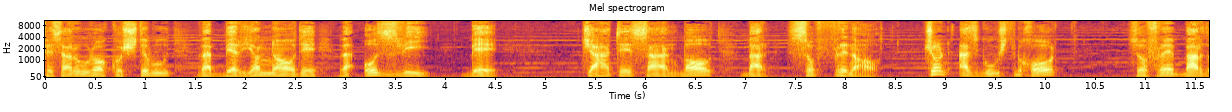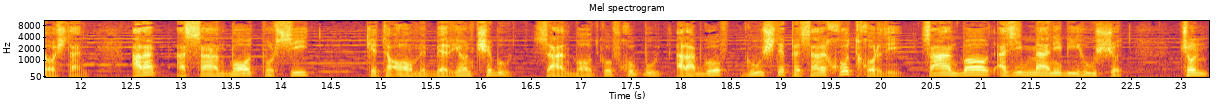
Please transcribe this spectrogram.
پسر او را کشته بود و بریان نهاده و عضوی به جهت سندباد بر سفره نهاد. چون از گوشت بخورد سفره برداشتند. عرب از سندباد پرسید که تعام بریان چه بود؟ سندباد گفت خوب بود. عرب گفت گوشت پسر خود خوردی. سندباد از این معنی بیهوش شد. چون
